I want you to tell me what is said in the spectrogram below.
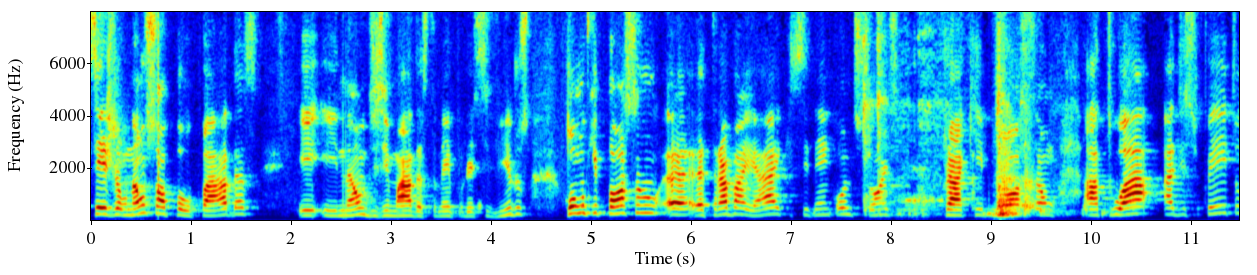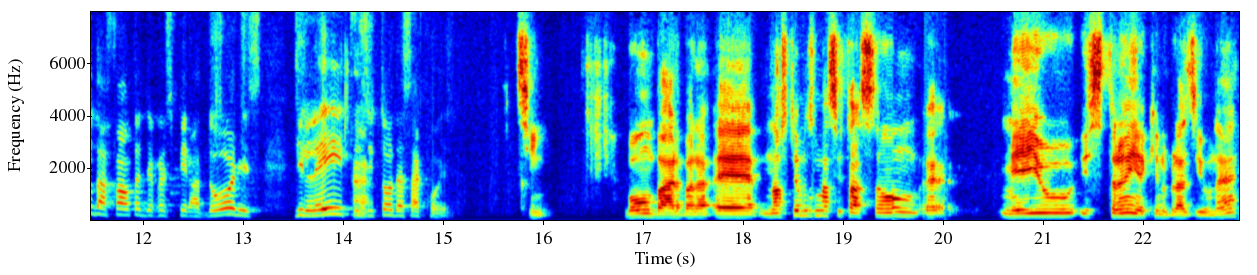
sejam não só poupadas e, e, não dizimadas também por esse vírus, como que possam é, é trabalhar e que se deem condições para que possam atuar a despeito da falta de respiradores, de leitos é. e toda essa coisa. Sim. Bom, Bárbara, é, nós temos uma situação é, meio estranha aqui no Brasil, né?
